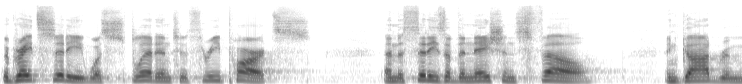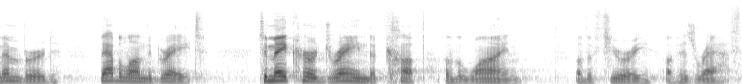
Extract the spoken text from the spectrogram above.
The great city was split into three parts, and the cities of the nations fell, and God remembered Babylon the Great to make her drain the cup of the wine of the fury of his wrath.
